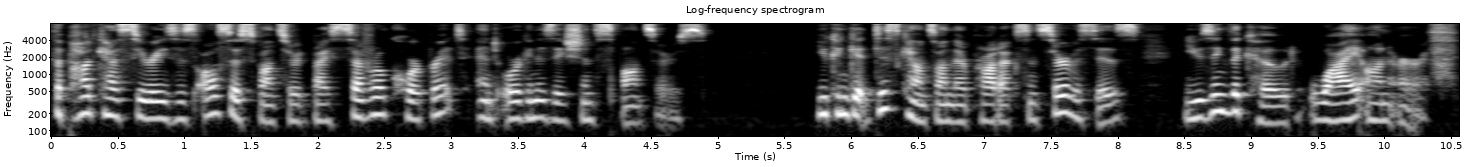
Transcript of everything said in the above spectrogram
The podcast series is also sponsored by several corporate and organization sponsors. You can get discounts on their products and services using the code Y on Earth,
